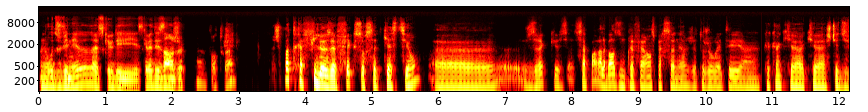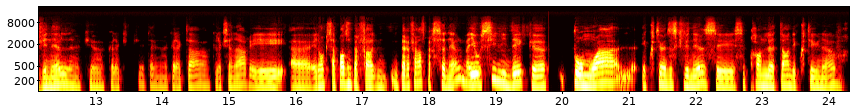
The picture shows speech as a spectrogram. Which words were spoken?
au niveau du vinyle, est-ce qu'il y, est qu'il y avait des enjeux pour toi? Je ne suis pas très philosophique sur cette question. Euh, je dirais que ça part à la base d'une préférence personnelle. J'ai toujours été quelqu'un qui a, acheté du vinyle, qui, a, était un collecteur, collectionneur. Et, euh, et donc, ça part d'une préférence personnelle. Mais il y a aussi l'idée que, pour moi, écouter un disque vinyle, c'est prendre le temps d'écouter une œuvre.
